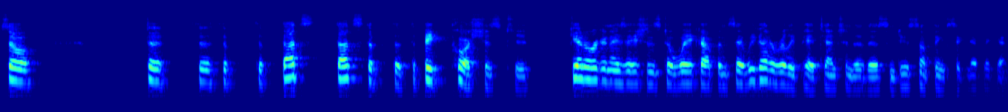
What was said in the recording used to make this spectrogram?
So the the the, the that's that's the, the the big push is to get organizations to wake up and say we got to really pay attention to this and do something significant.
